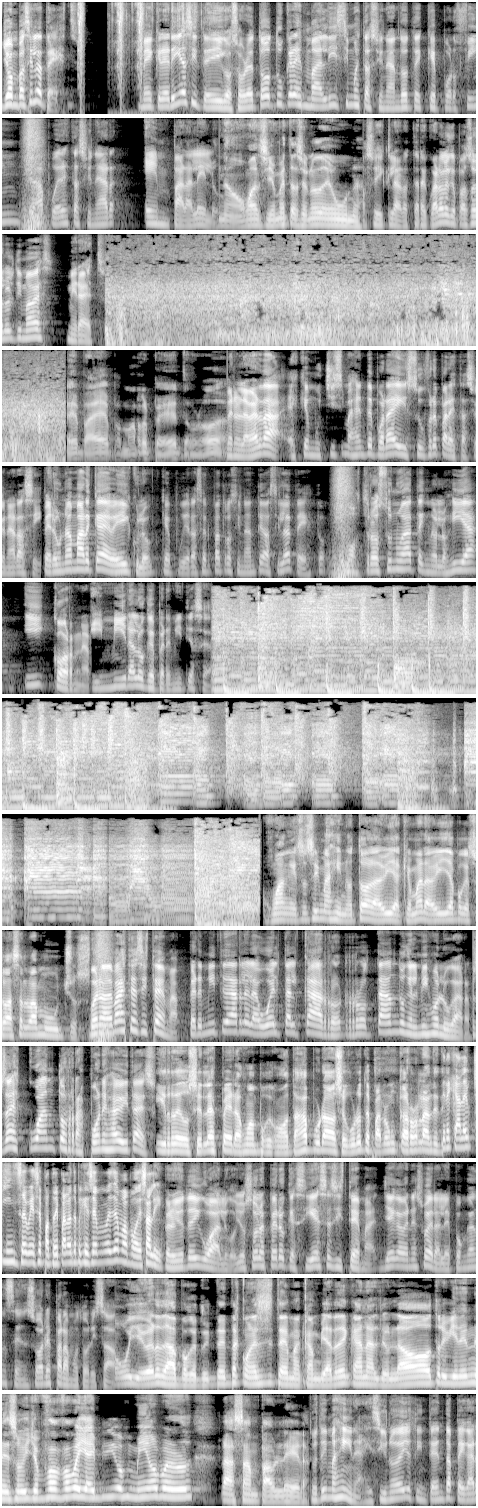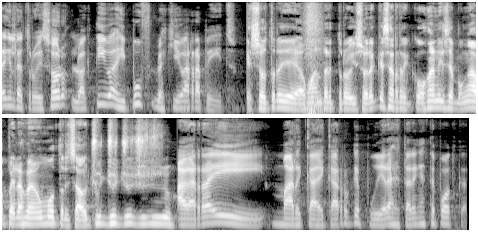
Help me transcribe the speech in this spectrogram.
John, vacílate esto. Me creerías si te digo, sobre todo tú que eres malísimo estacionándote, que por fin te vas a poder estacionar en paralelo. No, Juan, si yo me estaciono de una. Sí, claro. ¿Te recuerdas lo que pasó la última vez? Mira esto. Epa, epa, más respeto, brother. Bueno, la verdad es que muchísima gente por ahí sufre para estacionar así. Pero una marca de vehículo que pudiera ser patrocinante de esto mostró su nueva tecnología e-corner. Y mira lo que permite hacer. and, and. Juan, eso se imaginó toda la vida. Qué maravilla, porque eso va a salvar a muchos. Bueno, además este sistema permite darle la vuelta al carro rotando en el mismo lugar. ¿Tú sabes cuántos raspones va a evitar eso? Y reducir la espera, Juan, porque cuando estás apurado, seguro te para un carro adelante. Tienes que darle 15 veces para atrás y porque se me para poder salir. Pero yo te digo algo, yo solo espero que si ese sistema llega a Venezuela le pongan sensores para motorizados. Oye, verdad, porque tú intentas con ese sistema cambiar de canal de un lado a otro y vienen esos bichos, fa, fa, fa, y ay, Dios mío, bro, la zampablera. ¿Tú te imaginas? Y si uno de ellos te intenta pegar en el retrovisor, lo activas y puff, lo esquivas rapidito. Es otra idea, Juan, retrovisores que se recojan y se pongan apenas ver un motorizado. Chu, chu, chu, chu, chu. Agarra ahí marca de carro que pudieras estar en este podcast.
